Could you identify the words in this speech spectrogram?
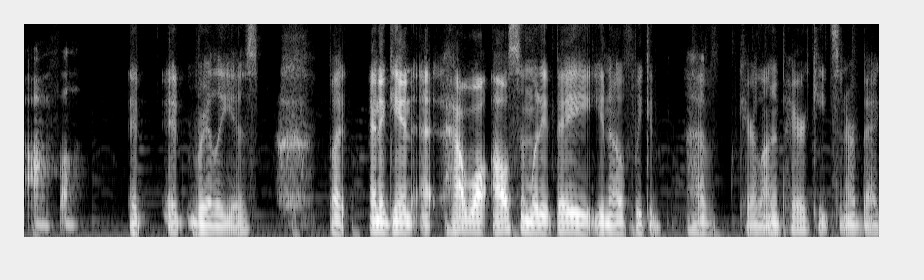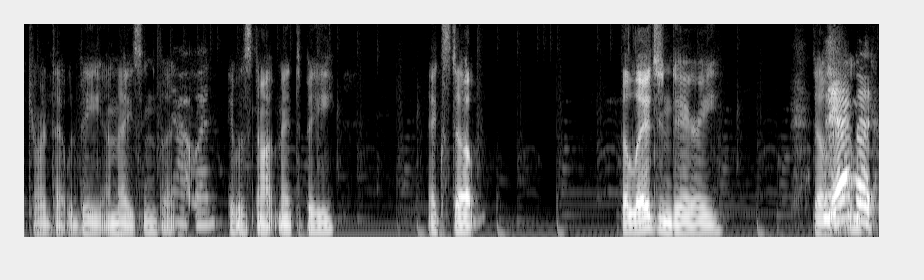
awful. It it really is. But and again, uh, how awesome would it be, you know, if we could have Carolina parakeets in our backyard? That would be amazing. But That one. it was not meant to be. Next up, the legendary. Dodo. Yeah, the,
